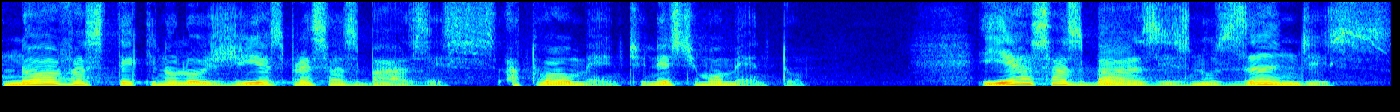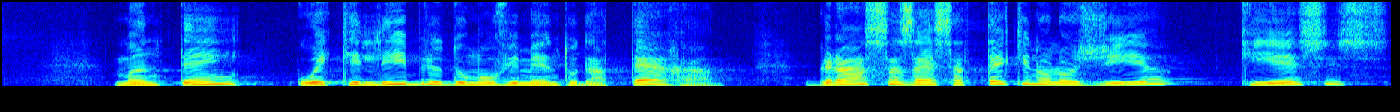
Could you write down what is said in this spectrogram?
novas tecnologias para essas bases, atualmente, neste momento. E essas bases nos Andes mantêm o equilíbrio do movimento da Terra graças a essa tecnologia que esses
